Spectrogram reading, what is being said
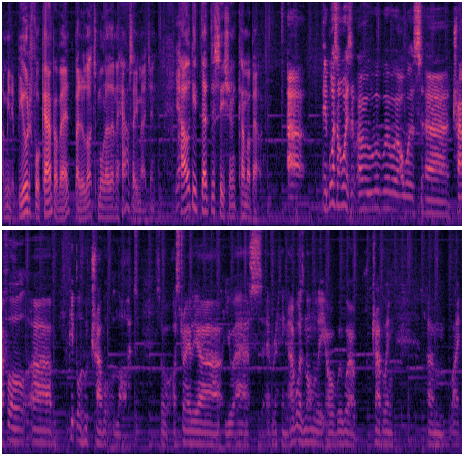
I mean, a beautiful camper van, but a lot smaller than a house, I imagine. Yeah. How did that decision come about? Uh, it was always uh, we we were always uh, travel uh, people who travel a lot. So Australia, US, everything. I was normally, or we were traveling um, like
